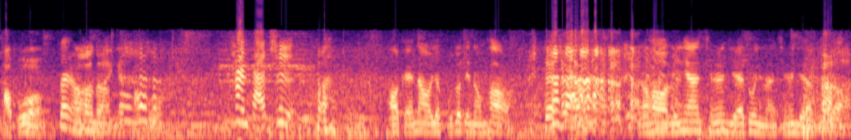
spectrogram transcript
跑步。再然后呢？应该是跑步。看杂志。OK，那我就不做电灯泡了。然后明天情人节，祝你们情人节快乐。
